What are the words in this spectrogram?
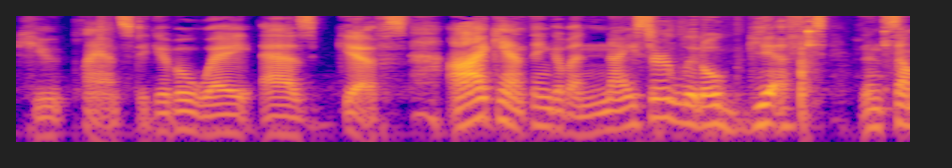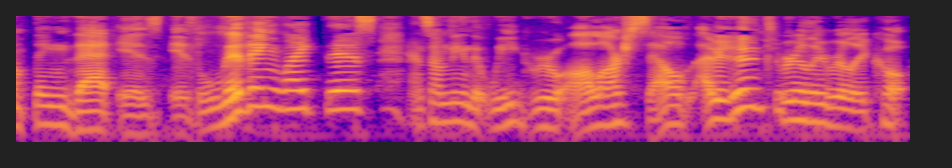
cute plants to give away as gifts. I can't think of a nicer little gift than something that is is living like this and something that we grew all ourselves. I mean, it's really, really cool.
